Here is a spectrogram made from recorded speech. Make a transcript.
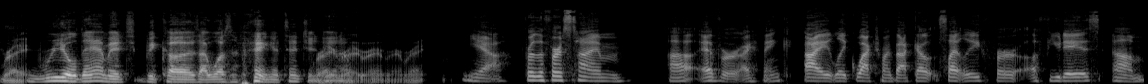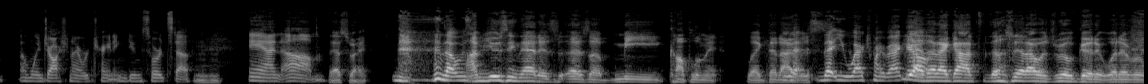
Right, real damage because I wasn't paying attention. right, you know? right, right, right, right. Yeah. For the first time uh, ever, I think, I like whacked my back out slightly for a few days um, when Josh and I were training doing sword stuff. Mhm. And um, That's right. that was, I'm using that as as a me compliment. Like that I was that you whacked my back yeah out. that I got that I was real good at whatever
